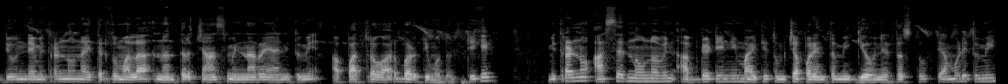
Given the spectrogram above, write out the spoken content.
देऊन द्या मित्रांनो. नाहीतर तुम्हाला नंतर चान्स मिळणार आहे आणि तुम्ही अपात्रवार भरतीमधून. ठीक आहे? मित्रांनो असेच नवनवीन अपडेट आणि माहिती तुमच्यापर्यंत मी घेऊन येत असतो. त्यामुळे तुम्ही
